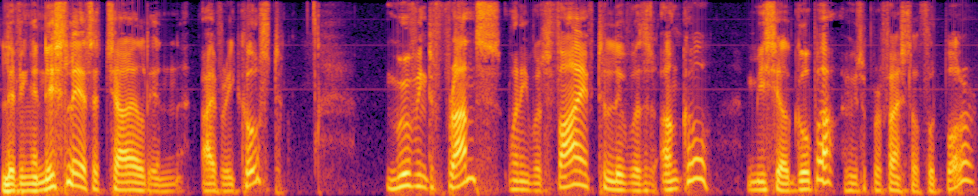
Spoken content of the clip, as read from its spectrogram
living initially as a child in Ivory Coast, moving to France when he was five to live with his uncle, Michel Goba, who's a professional footballer.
